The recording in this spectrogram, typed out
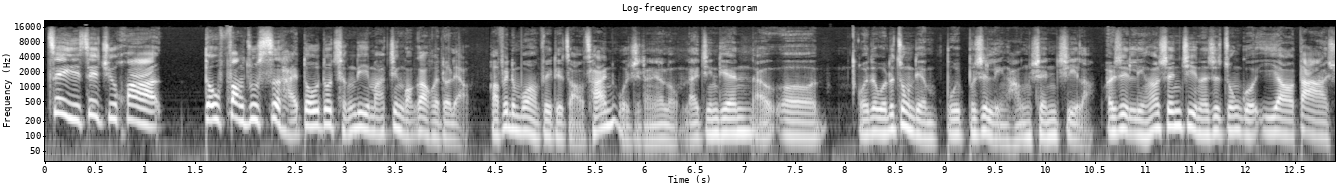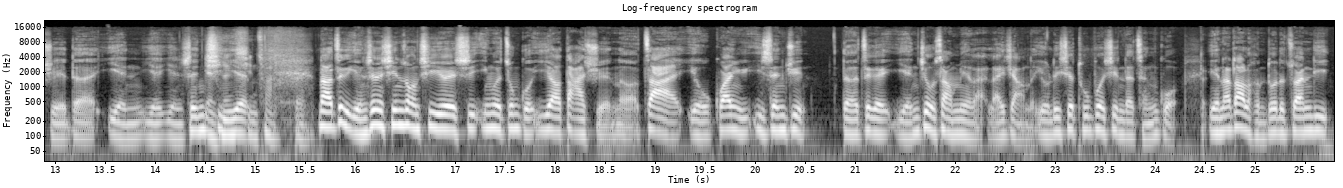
这这句话。都放诸四海都都成立吗？进广告回头聊。好，飞碟模仿飞碟早餐，我是唐家龙。来，今天来呃，我的我的重点不不是领航生技了，而是领航生技呢是中国医药大学的衍衍衍生企业。新创对。那这个衍生的新创企业，是因为中国医药大学呢，在有关于益生菌。的这个研究上面来来讲呢，有了一些突破性的成果，也拿到了很多的专利。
